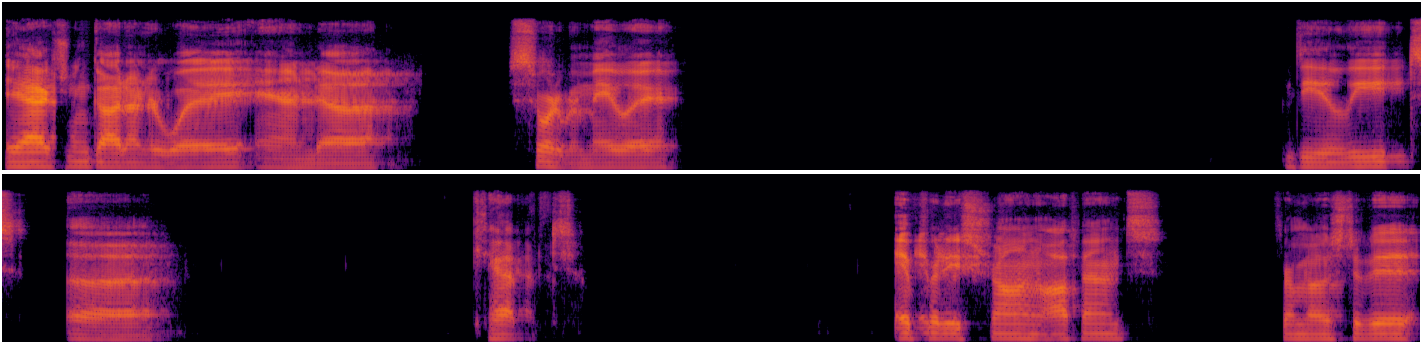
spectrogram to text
The action got underway and uh, sort of a melee. The elite uh, kept a pretty strong offense for most of it.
